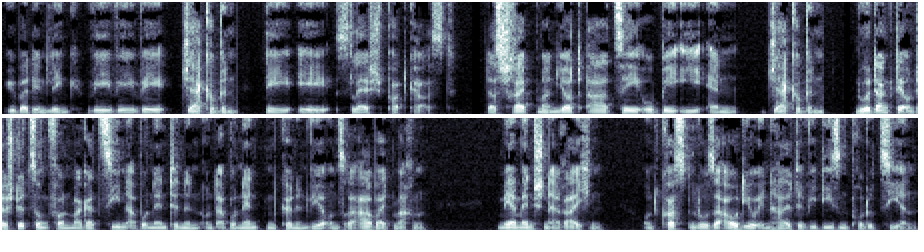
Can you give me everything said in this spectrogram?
über den Link www.jacobin.de slash podcast. Das schreibt man J-A-C-O-B-I-N Jacobin. Nur dank der Unterstützung von Magazinabonnentinnen und Abonnenten können wir unsere Arbeit machen, mehr Menschen erreichen und kostenlose Audioinhalte wie diesen produzieren.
